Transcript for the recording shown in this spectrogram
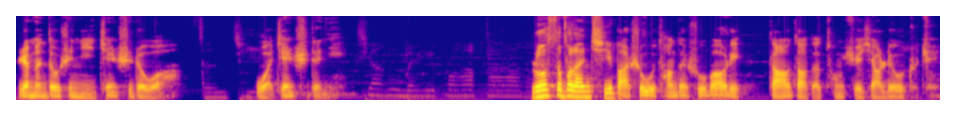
人们都是你监视着我，我监视着你。罗斯布兰奇把食物藏在书包里，早早的从学校溜出去。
